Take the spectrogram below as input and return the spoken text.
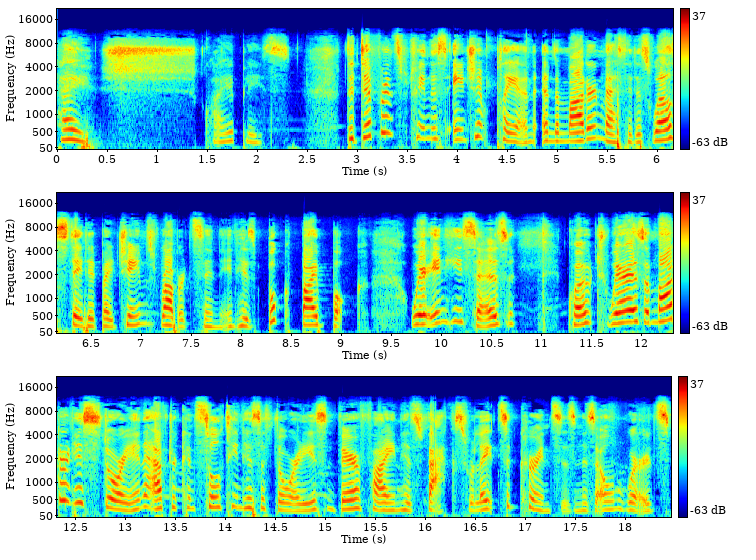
Hey, shh, quiet please. The difference between this ancient plan and the modern method is well stated by James Robertson in his Book by Book, wherein he says, Whereas a modern historian, after consulting his authorities and verifying his facts, relates occurrences in his own words,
